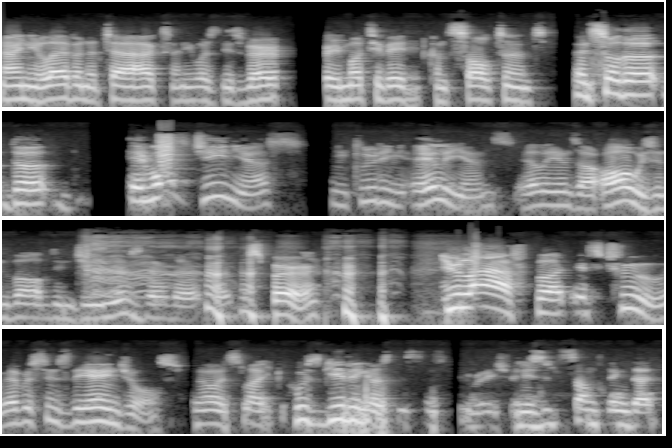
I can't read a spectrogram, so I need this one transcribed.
9-11 attacks and he was this very very motivated consultant. And so the, the, it was genius, including aliens. Aliens are always involved in genius. They're the, the, the spur. You laugh, but it's true. Ever since the angels, you know, it's like, who's giving us this inspiration? Is it something that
